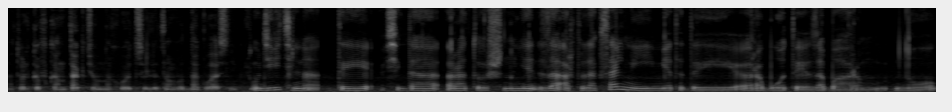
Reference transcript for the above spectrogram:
а только ВКонтакте он находится или там в Одноклассник. Удивительно, ты всегда ратуешь, ну, не за ортодоксальные методы работы за баром, но,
